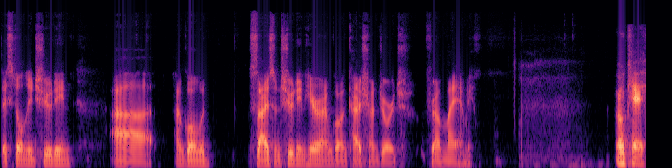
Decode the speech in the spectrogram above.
They still need shooting. Uh, I'm going with size and shooting here. I'm going Kyshawn George from Miami. Okay.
